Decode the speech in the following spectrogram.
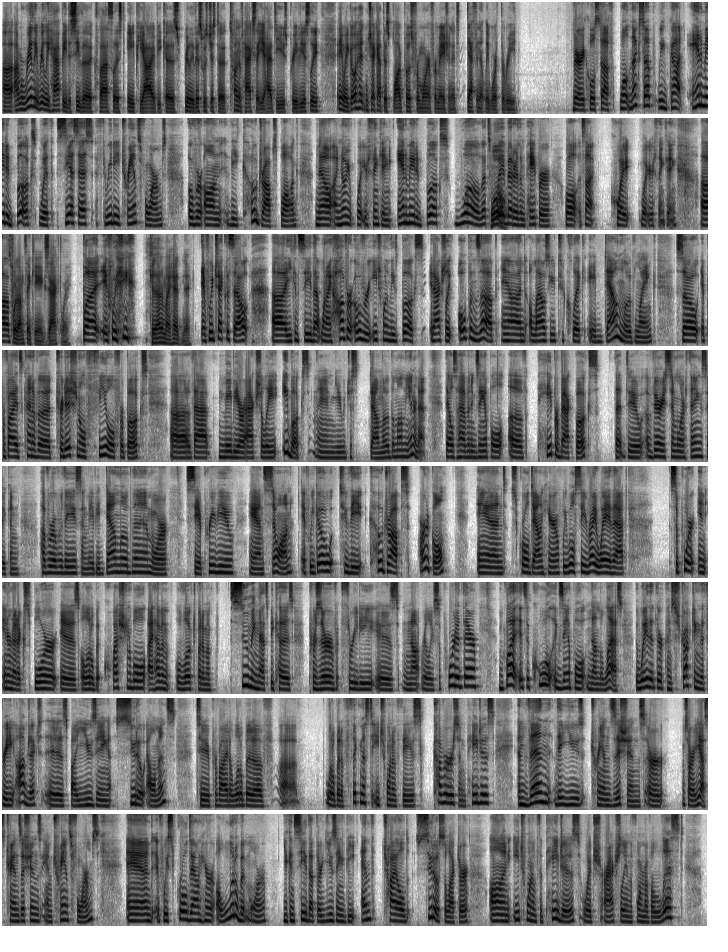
Uh, I'm really, really happy to see the class list API because really this was just a ton of hacks that you had to use previously. Anyway, go ahead and check out this blog post for more information. It's definitely worth the read. Very cool stuff. Well, next up, we've got animated books with CSS 3D transforms over on the Codrops blog. Now, I know what you're thinking. Animated books? Whoa, that's Whoa. way better than paper. Well, it's not quite what you're thinking. Uh, that's what I'm thinking exactly. But if we get out of my head, Nick. If we check this out, uh, you can see that when I hover over each one of these books, it actually opens up and allows you to click a download link. So it provides kind of a traditional feel for books uh, that maybe are actually ebooks, and you would just download them on the internet. They also have an example of paperback books that do a very similar thing, so you can hover over these and maybe download them or see a preview and so on. If we go to the Codrops article and scroll down here, we will see right away that support in Internet Explorer is a little bit questionable. I haven't looked, but I'm assuming that's because Preserve 3D is not really supported there. But it's a cool example nonetheless. The way that they're constructing the 3D object is by using pseudo elements to provide a little bit of uh, little bit of thickness to each one of these covers and pages. And then they use transitions, or I'm sorry, yes, transitions and transforms. And if we scroll down here a little bit more, you can see that they're using the nth child pseudo selector on each one of the pages, which are actually in the form of a list,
